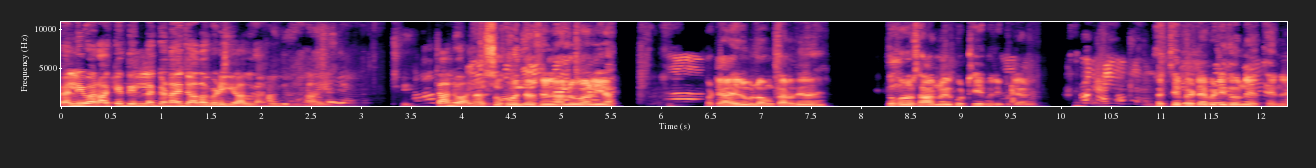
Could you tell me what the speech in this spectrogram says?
ਪਹਿਲੀ ਵਾਰ ਆ ਕੇ ਦਿਲ ਲੱਗਣਾ ਇਹ ਜ਼ਿਆਦਾ ਬੜੀ ਗੱਲ ਹੈ। ਹਾਂਜੀ ਹਾਂਜੀ। ਠੀਕ। ਧੰਨਵਾਦ ਮੈਂ ਸੁਖਵਿੰਦਰ ਸਿੰਘ ਆਲੂਵਾਲੀਆ ਪਟਿਆਲੇ ਨੂੰ ਬਿਲੋਂਗ ਕਰਦੇ ਹਾਂ ਅਸੀਂ। ਸਾਹਿਬ ਨਾਲ ਵੀ ਕੋਠੀ ਹੈ ਮੇਰੀ ਪਟਿਆਲੇ। ਇੱਥੇ ਬੇਟਾ ਬੇਟੀ ਦੋਨੇ ਇੱਥੇ ਨੇ।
